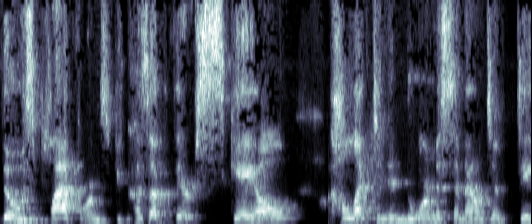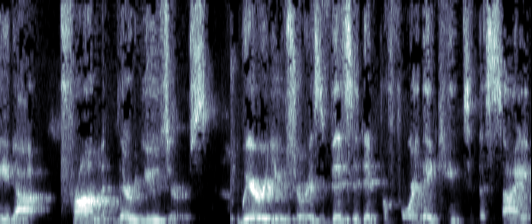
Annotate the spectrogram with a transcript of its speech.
those platforms, because of their scale, collect an enormous amount of data from their users where a user is visited before they came to the site,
